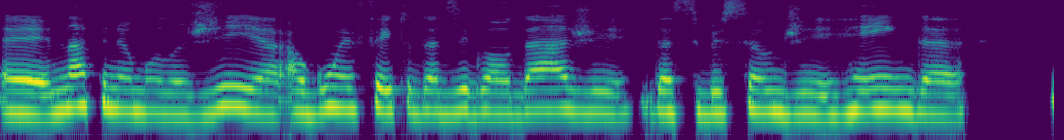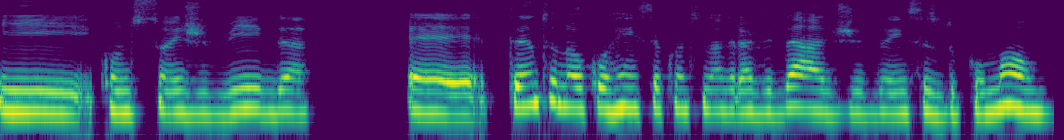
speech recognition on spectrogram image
é, na pneumologia algum efeito da desigualdade da distribuição de renda e condições de vida, é, tanto na ocorrência quanto na gravidade de doenças do pulmão?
